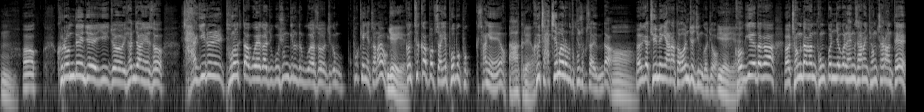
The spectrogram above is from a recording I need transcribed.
네. 음. 어, 그런데 이제 이 저 현장에서 자기를 불었다고 해가지고 흉기를 들고 가서 지금 폭행했잖아요. 예, 예. 그건 특가법상의 보복 상해예요. 아 그래요? 그 자체만으로도 구속사유입니다. 어. 그러니까 죄명이 하나 더 얹어진 거죠. 예, 예. 거기에다가 어, 정당한 공권력을 행사하는 경찰한테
